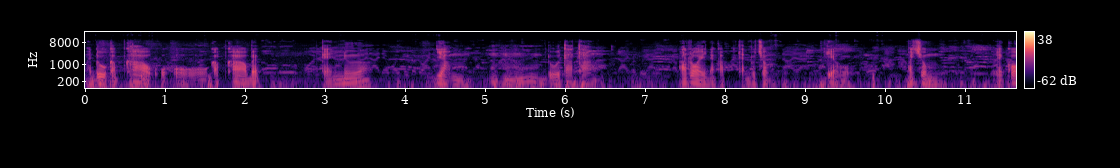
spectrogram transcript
มาดูกับข้าวโอ้โหกับข้าวแบบแกงเนื้อยำอื้อหือดูท่าทางอร่อยนะครับท่านผู้ชม เดี๋ยวมาชม แล้วก็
